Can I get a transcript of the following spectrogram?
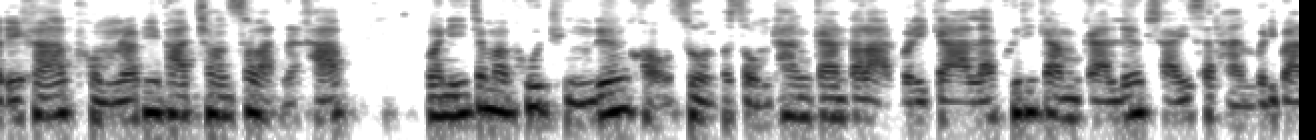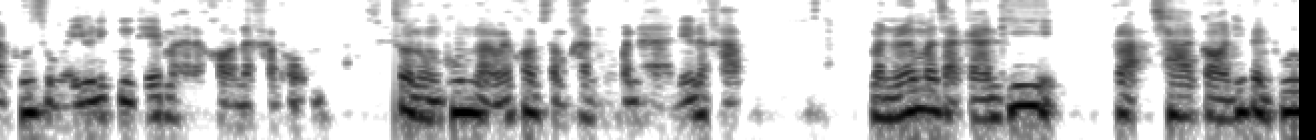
สวัสดีครับ ผมรพิพัฒน์ชอนสวัสดิ์นะครับ วันนี้จะมาพูดถึงเรื่องของส่วนผสมทางการตลาดบริการ และพฤติกรรมการเลือกใช้สถานบริการผู้สูงอายุในกรุงเทพมหานครนะครับผมส่วนของภูมิหลังและความสำคัญของปัญหานี้นะครับ มันเริ่มมาจากการที่ประชากรที่เป็นผู้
